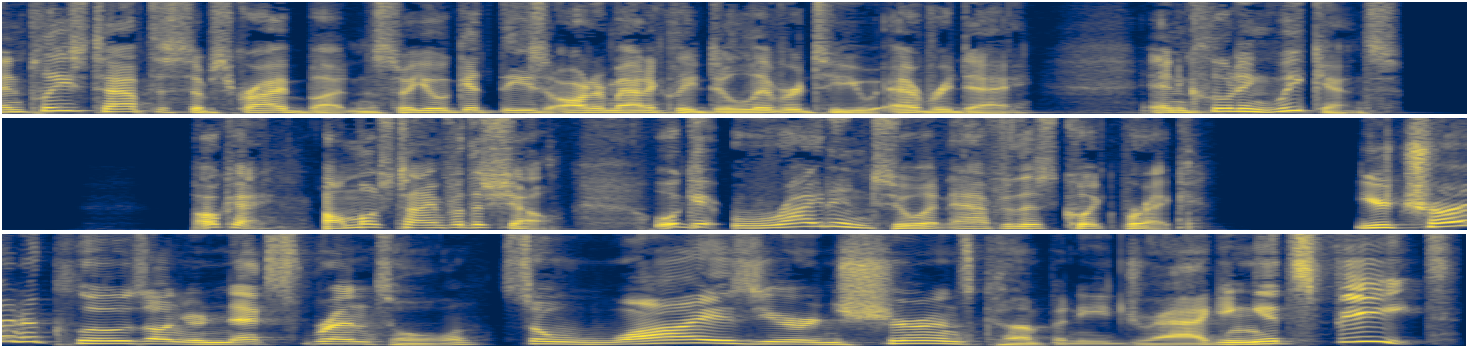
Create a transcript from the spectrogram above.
And please tap the subscribe button so you'll get these automatically delivered to you every day, including weekends. Okay, almost time for the show. We'll get right into it after this quick break. You're trying to close on your next rental, so why is your insurance company dragging its feet?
